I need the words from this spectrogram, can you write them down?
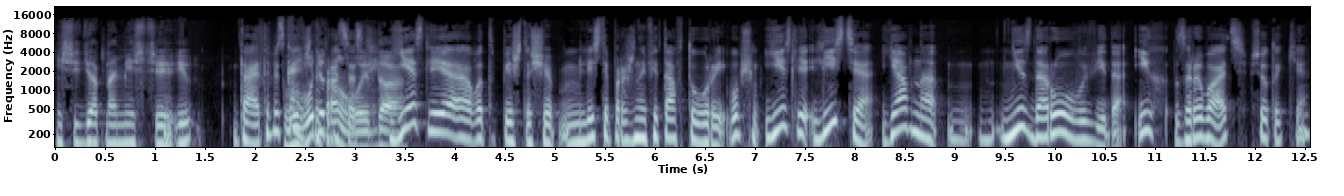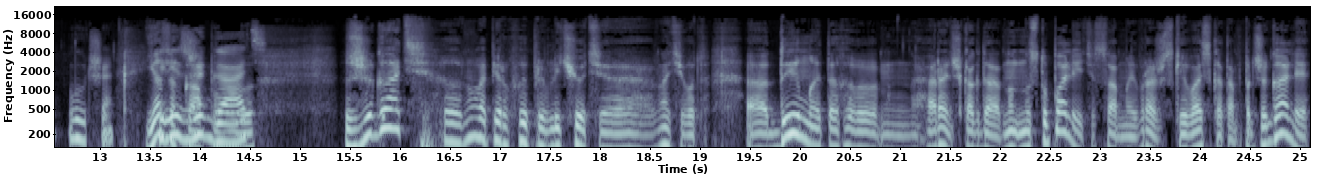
не сидят на месте. И да, это бесконечный Выводят процесс. Новые, да. Если, э, вот пишет еще, листья поражены фитофторой, в общем, если листья явно нездорового вида, их зарывать все таки лучше Я или закапываю. сжигать Сжигать, э, ну, во-первых, вы привлечете, э, знаете, вот э, дым, это раньше, когда наступали эти самые вражеские войска, там поджигали,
